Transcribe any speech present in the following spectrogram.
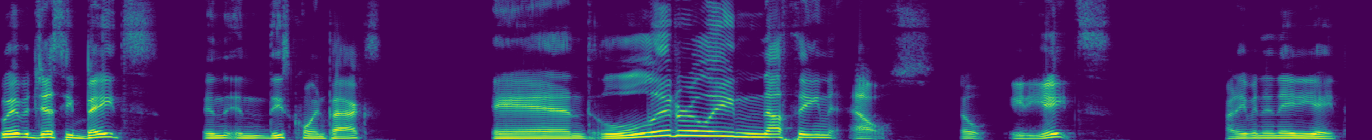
Do We have a Jessie Bates in in these coin packs, and literally nothing else. No 88s, not even an 88.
